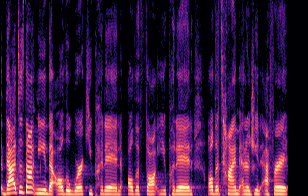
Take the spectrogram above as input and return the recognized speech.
That does not mean that all the work you put in, all the thought you put in, all the time, energy, and effort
